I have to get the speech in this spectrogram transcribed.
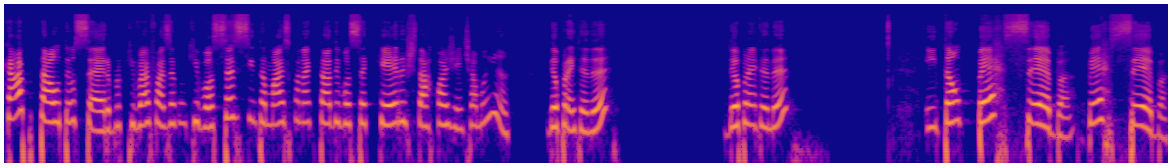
captar o teu cérebro, que vai fazer com que você se sinta mais conectado e você queira estar com a gente amanhã. Deu para entender? Deu para entender? Então, perceba, perceba.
